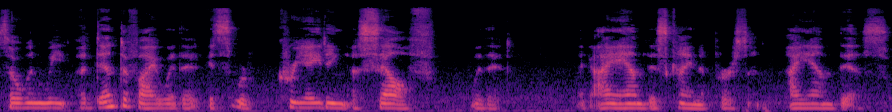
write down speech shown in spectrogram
So when we identify with it, it's we're creating a self with it. Like, I am this kind of person. I am this.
